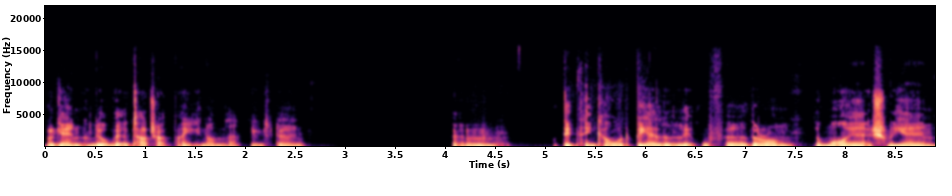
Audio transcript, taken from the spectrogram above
Again, a little bit of touch-up painting on that he's doing. Um, I did think I would be a little further on than what I actually am,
